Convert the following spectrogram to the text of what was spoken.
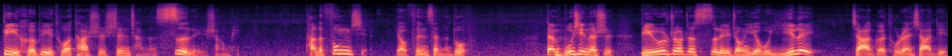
必和必托它是生产了四类商品，它的风险要分散得多。但不幸的是，比如说这四类中有一类价格突然下跌，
